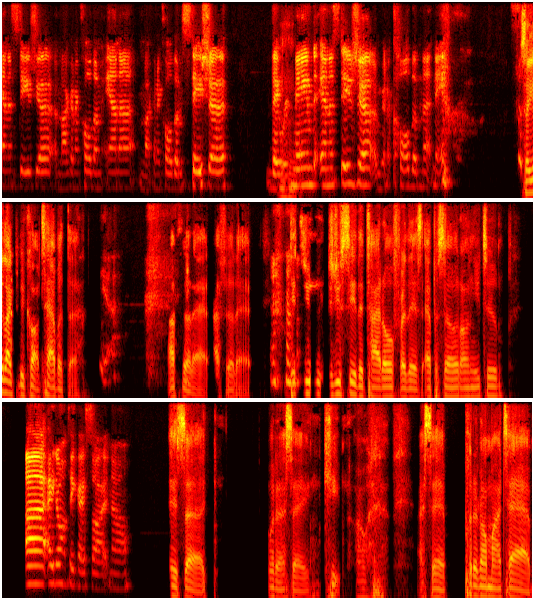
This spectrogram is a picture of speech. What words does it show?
Anastasia. I'm not gonna call them Anna. I'm not gonna call them Stacia. They were mm-hmm. named Anastasia. I'm gonna call them that name. so you like to be called Tabitha? Yeah. I feel that. I feel that. did you did you see the title for this episode on YouTube? Uh, I don't think I saw it. No. It's uh, what did I say? Keep. Oh, I said put it on my tab.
